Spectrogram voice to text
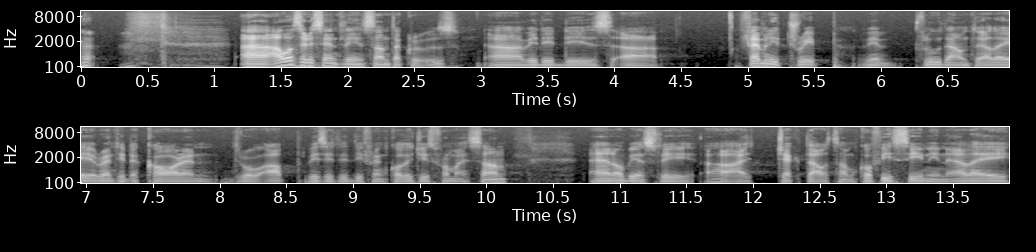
uh, I was recently in Santa Cruz. Uh, we did this uh, family trip. We flew down to LA, rented a car, and drove up, visited different colleges for my son. And obviously, uh, I checked out some coffee scene in LA.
